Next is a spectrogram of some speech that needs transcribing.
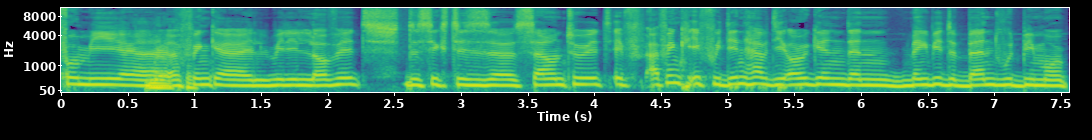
For me, uh, Yeah. I think I really love it. The 60s uh, sound to it. If I think if we didn't have the organ, then maybe the band would be more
